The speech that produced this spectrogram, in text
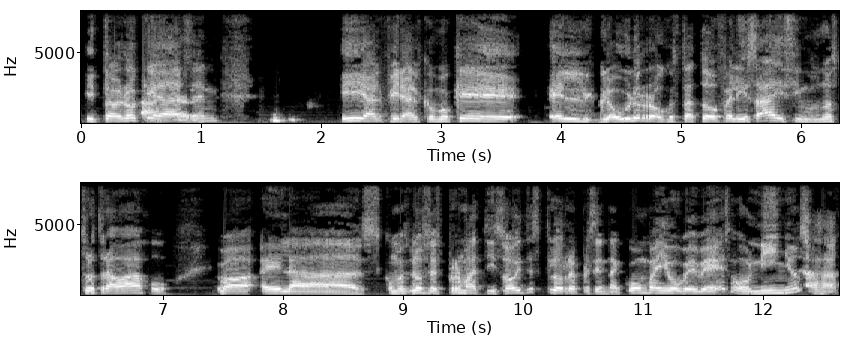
y todo lo que Ah, claro. hacen. Y al final como que el glóbulo rojo está todo feliz. Ah, hicimos nuestro trabajo. Va, eh, las, como los espermatozoides que los representan como medio bebés o niños Ajá.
